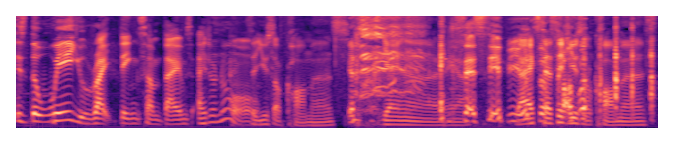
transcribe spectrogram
it's the way you write things sometimes. I don't know. the use of commas. yeah, yeah, yeah, yeah. excessive use yeah, excessive of use of commas.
